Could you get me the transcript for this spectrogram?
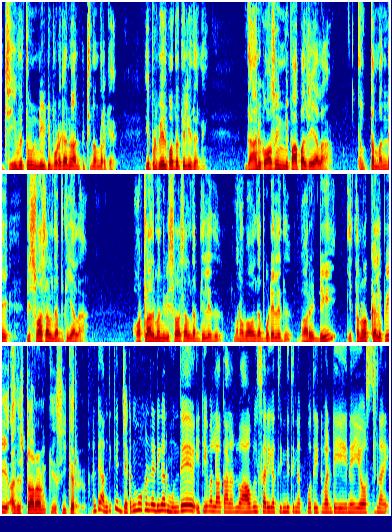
జీవితం నీటి బుడగాను అనిపించింది అందరికీ. ఎప్పుడు పేలిపోద్దో తెలియదని దానికోసం ఇన్ని పాపాలు చేయాలా? ఎంతమంది విశ్వాసాలను దెబ్బతీయాలా? కోట్లాది మంది విశ్వాసాలను దెబ్బతీయలేదు మనోభావాలు దెబ్బకొట్టేయలేదు బారెడ్డి ఇతను కలిపి అధిష్టానానికి సీకర్. అంటే అందుకే జగన్మోహన్ రెడ్డి గారు ముందే ఇటీవల కాలంలో ఆవులు సరిగా తిండి తినకపోతే ఇటువంటి నెయ్యి వస్తుందని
